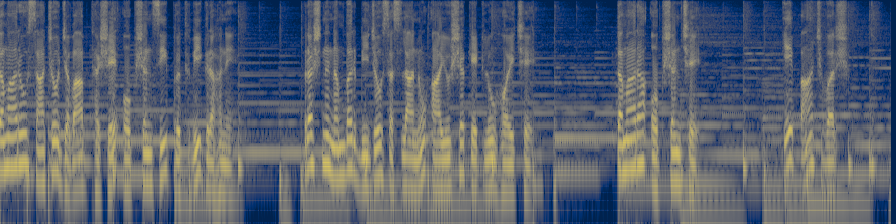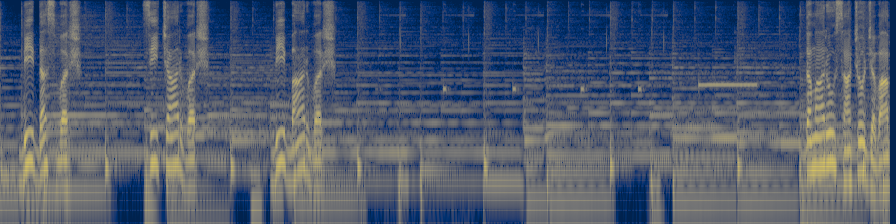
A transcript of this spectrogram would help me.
તમારો સાચો જવાબ થશે ઓપ્શન સી પૃથ્વી ગ્રહને. પ્રશ્ન નંબર બીજો સસલાનું આયુષ્ય કેટલું હોય છે? તમારા ઓપ્શન છે એ પાંચ વર્ષ, બી દસ વર્ષ, સી ચાર વર્ષ, બી બાર વર્ષ તમારો સાચો જવાબ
